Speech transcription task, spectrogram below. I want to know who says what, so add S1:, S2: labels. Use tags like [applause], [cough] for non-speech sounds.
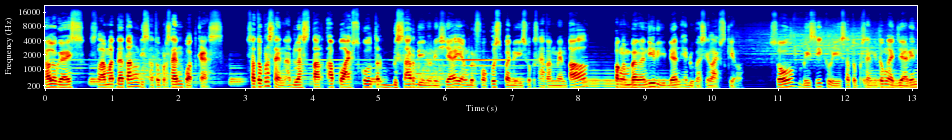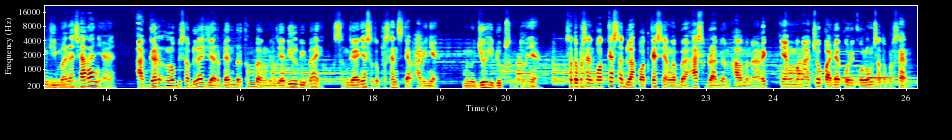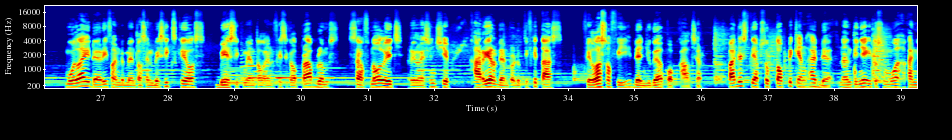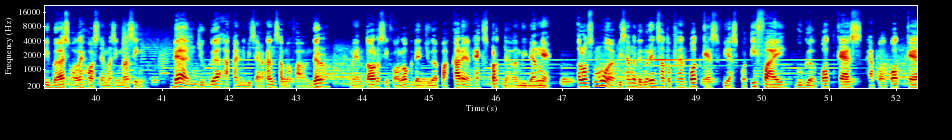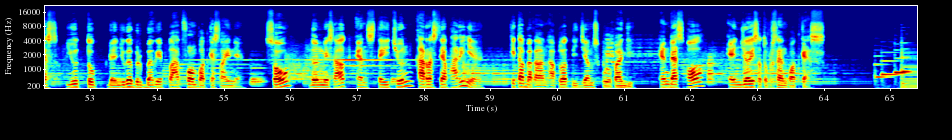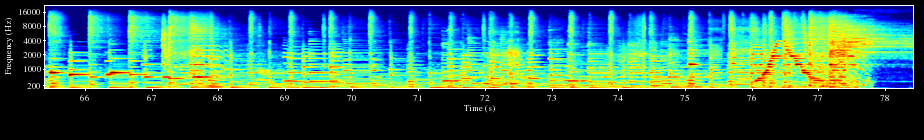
S1: Halo guys, selamat datang di 1% Podcast. 1% adalah startup life school terbesar di Indonesia yang berfokus pada isu kesehatan mental, pengembangan diri, dan edukasi life skill. So, basically 1% itu ngajarin gimana caranya agar lo bisa belajar dan berkembang menjadi lebih baik, seenggaknya 1% setiap harinya, menuju hidup seutuhnya. 1% Podcast adalah podcast yang ngebahas beragam hal menarik yang mengacu pada kurikulum 1%. Mulai dari fundamentals and basic skills, basic mental and physical problems, self-knowledge, relationship, karir dan produktivitas, filosofi, dan juga pop culture. Pada setiap subtopik yang ada, nantinya itu semua akan dibahas oleh hostnya masing-masing. Dan juga akan dibicarakan sama founder, mentor, psikolog, dan juga pakar yang expert dalam bidangnya. Lo semua bisa ngedengerin 1% podcast via Spotify, Google Podcast, Apple Podcast, YouTube, dan juga berbagai platform podcast lainnya. So, don't miss out and stay tune karena setiap harinya kita bakalan upload di jam 10 pagi. And that's all, enjoy 1% podcast.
